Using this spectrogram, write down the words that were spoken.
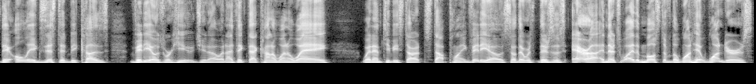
they only existed because videos were huge, you know. And I think that kind of went away when MTV start stopped playing videos. So there was there's this era and that's why the most of the one-hit wonders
